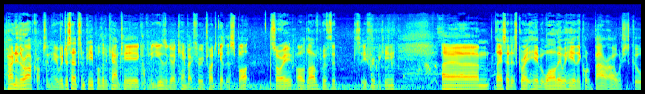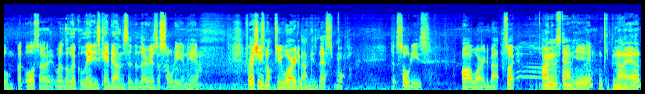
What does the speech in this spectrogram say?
apparently there are crocs in here. We just had some people that had camped here a couple of years ago, came back through, tried to get this spot. Sorry, old love with the see-through bikini. Um, they said it's great here, but while they were here, they caught a barra, which is cool. But also, one of the local ladies came down and said that there is a salty in here. Freshy's not too worried about because they're small, but salties are worried about. So, I'm going to stand here and keep an eye out.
